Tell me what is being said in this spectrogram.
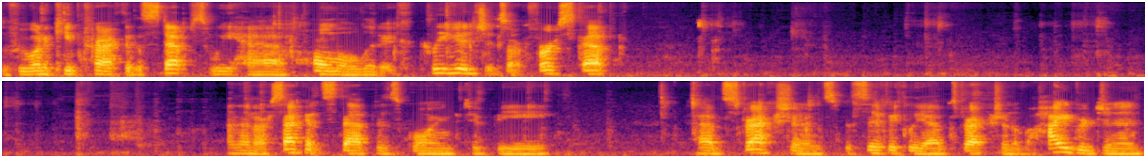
So if we want to keep track of the steps, we have homolytic cleavage is our first step. And then our second step is going to be abstraction, specifically abstraction of a hydrogen.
